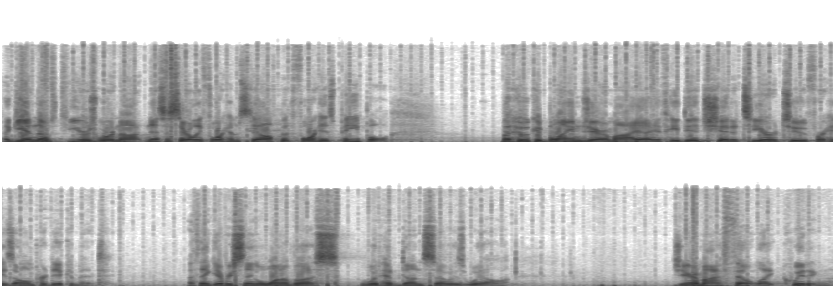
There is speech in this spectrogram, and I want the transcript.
Again, those tears were not necessarily for himself, but for his people. But who could blame Jeremiah if he did shed a tear or two for his own predicament? I think every single one of us would have done so as well. Jeremiah felt like quitting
